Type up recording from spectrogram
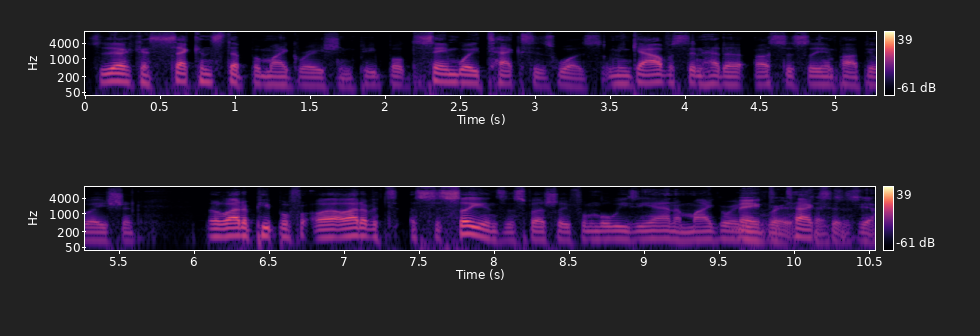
So they're like a second step of migration. People, the same way Texas was. I mean, Galveston had a, a Sicilian population, but a lot of people, from, a lot of Sicilians, especially from Louisiana, migrated, Migrated to to Texas. yeah.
